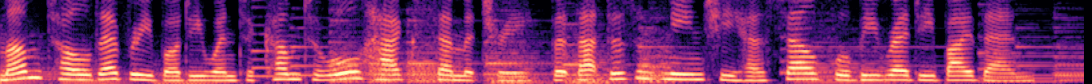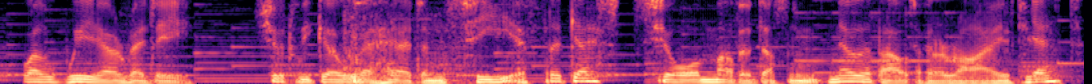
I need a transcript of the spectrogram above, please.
Mum told everybody when to come to All Hags Cemetery, but that doesn't mean she herself will be ready by then. Well, we are ready. Should we go ahead and see if the guests your mother doesn't know about have arrived yet?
